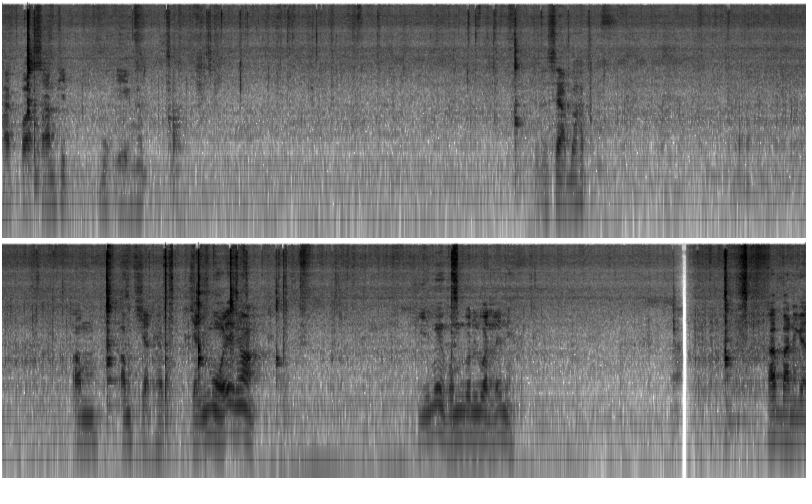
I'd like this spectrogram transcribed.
ผักปลอดสารพิษปลูกเองครับ จะเป็น แซ่บบ่ครับออมออมเขียดครับเขียดยีโม่เลยพี่น้องฝีมือผมล้วนๆเลยนี่ครับบานนี้ก็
